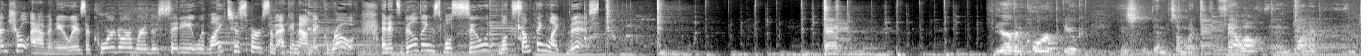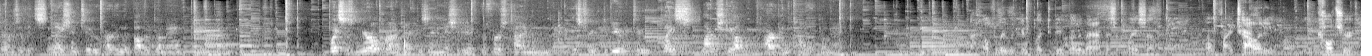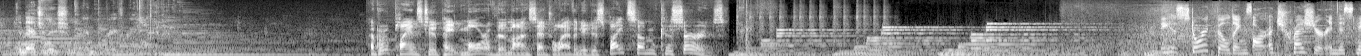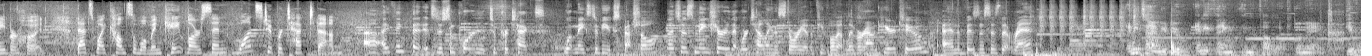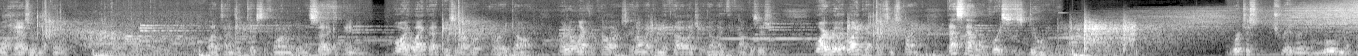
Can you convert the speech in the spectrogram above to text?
Central Avenue is a corridor where the city would like to spur some economic growth, and its buildings will soon look something like this. The urban core of Dubuque has been somewhat fallow and dormant in terms of its relation to art in the public domain. Voices Mural Project is an initiative, the first time in the history of Dubuque to place large-scale art in the public domain. Hopefully we can put Dubuque on the map as a place of, of vitality, culture, imagination, and bravery. A group plans to paint more of them on Central Avenue despite some concerns. The historic buildings are a treasure in this neighborhood. That's why Councilwoman Kate Larson wants to protect them. Uh, I think that it's just important to protect what makes Dubuque special. Let's just make sure that we're telling the story of the people that live around here too and the businesses that rent. Anytime you do anything in the public domain, people will hazard an opinion. A lot of times it takes the form of an aesthetic opinion. Oh, I like that piece of artwork, or I don't. Oh, I don't like the colors. I don't like the mythology. I don't like the composition. Oh, I really like that. That's inspiring. That's not what voice is doing. We're just triggering a movement.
